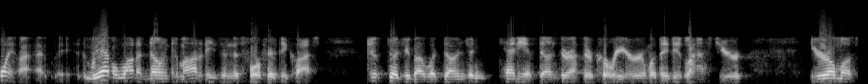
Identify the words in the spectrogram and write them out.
point. I- I- We have a lot of known commodities in this 450 class. Just judging by what Dunge and Kenny have done throughout their career and what they did last year, you're almost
